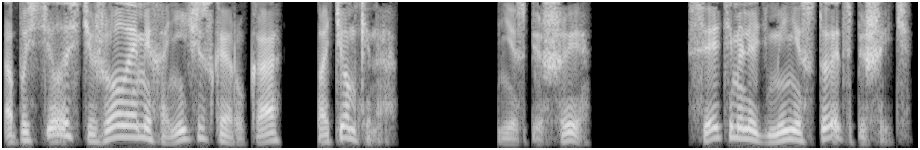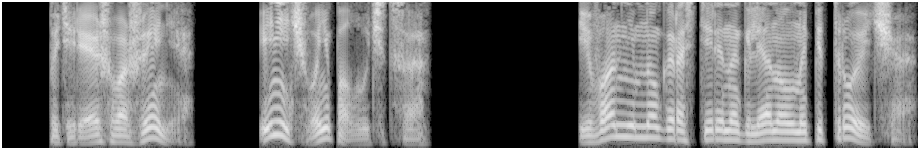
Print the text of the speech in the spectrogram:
опустилась тяжелая механическая рука Потемкина. «Не спеши. С этими людьми не стоит спешить. Потеряешь уважение, и ничего не получится». Иван немного растерянно глянул на Петровича,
